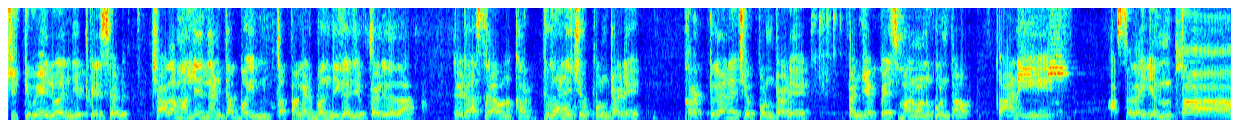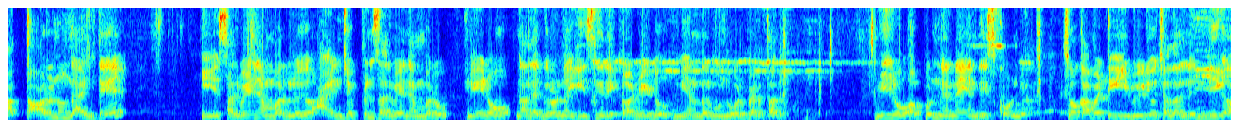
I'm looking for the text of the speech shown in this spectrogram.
చిట్టువేలు అని చెప్పేశాడు. చాలా మంది ఏంటంటే అబ్బా ఇంత పగడ్బందీగా చెప్పాడు కదా. గడాస్ కరెక్ట్గానే కరెక్ట్ కరెక్ట్గానే చెప్పుంటాడే కరెక్ట్గానే చెప్పుంటాడే అని చెప్పేసి మనం అనుకుంటాం. కానీ అసలు ఎంత దారుణంగా అంటే ఈ సర్వే నెంబర్లు ఆయన చెప్పిన సర్వే నెంబరు నేను నా దగ్గర ఉన్న ఈసీ రికార్డెడ్ మీ అందరి ముందు కూడా పెడతాను. మీరు అప్పుడు నిర్ణయం తీసుకోండి. సో కాబట్టి ఈ వీడియో చాలా లెందీగా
